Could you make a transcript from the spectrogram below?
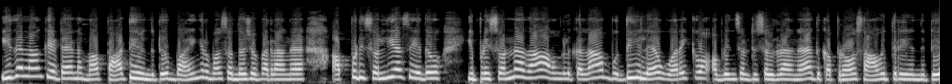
இதெல்லாம் கேட்ட நம்ம பாட்டி இருந்துட்டு பயங்கரமா சந்தோஷப்படுறாங்க. அப்படி சொல்லியா சேதோ? இப்படி சொன்னாதான் அவங்களுக்கெல்லாம் புத்தியில உரைக்கும் அப்படின்னு அப்படின்னு சொல்லிட்டு சொல்றாங்க. அதுக்கப்புறம் சாவித்திரி இருந்துட்டு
